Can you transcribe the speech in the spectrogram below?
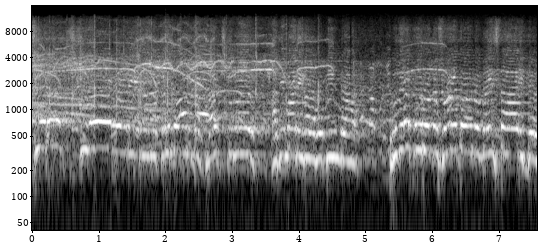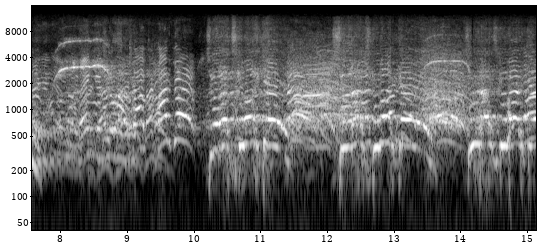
Shivaraj Kumar ಅವರಿಗೆ ನಮ್ಮ ಕುಲಭೂಷಣ ರಾಜ್ಕುಮಾರ್ ಅಭಿಮಾನಿಗಳ ವತಿಯಿಂದ ಹೃದಯಪೂರ್ವಕ ಸ್ವಾಗತವನ್ನು ಬಯಸ್ತಾ ಇದ್ದೇವೆ Shivaraj Kumar K Shivaraj Kumar K Shivaraj Kumar K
